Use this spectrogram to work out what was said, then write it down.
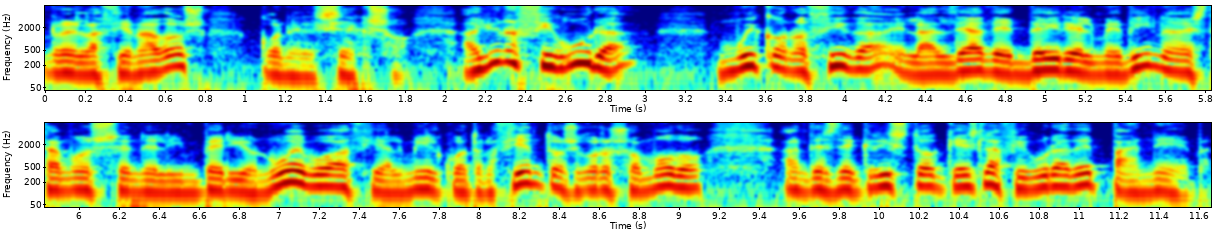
relacionados con el sexo. Hay una figura muy conocida en la aldea de Deir el Medina, estamos en el Imperio Nuevo, hacia el 1400, grosso modo, antes de Cristo, que es la figura de Paneb.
